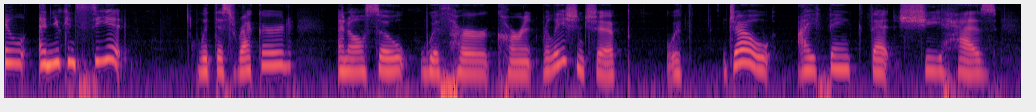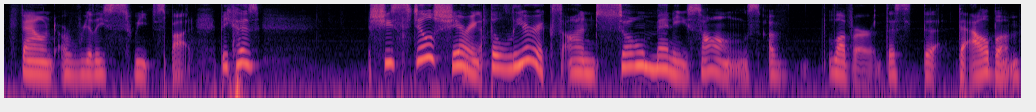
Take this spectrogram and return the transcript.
And you can see it with this record and also with her current relationship with Joe, I think that she has found a really sweet spot because she's still sharing the lyrics on so many songs of Lover, this the the album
